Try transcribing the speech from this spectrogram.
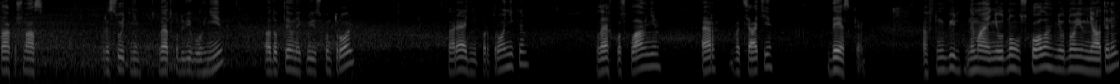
Також у нас присутні LED-ходові вогні, адаптивний круїз-контроль, передні партроніки легкосплавні R20 диски. Автомобіль не має ні одного скола, ні одної вм'ятини.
